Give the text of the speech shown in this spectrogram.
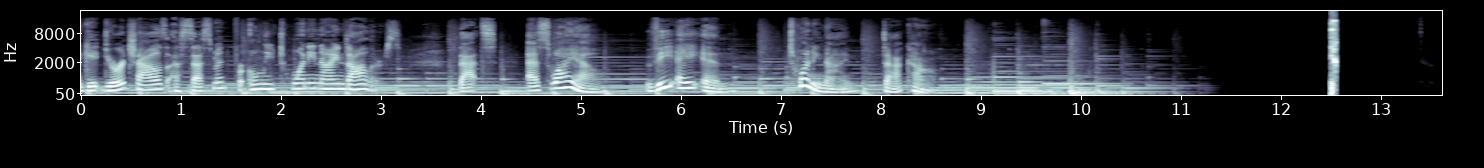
and get your child's assessment for only $29. That's S Y L VAN29.com.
